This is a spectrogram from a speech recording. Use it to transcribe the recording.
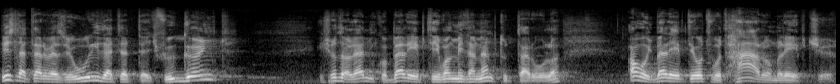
díszlettervező úr ide tette egy függönyt, és oda le, mikor beléptél, van, minden nem tudtál róla, ahogy beléptél, ott volt három lépcső.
